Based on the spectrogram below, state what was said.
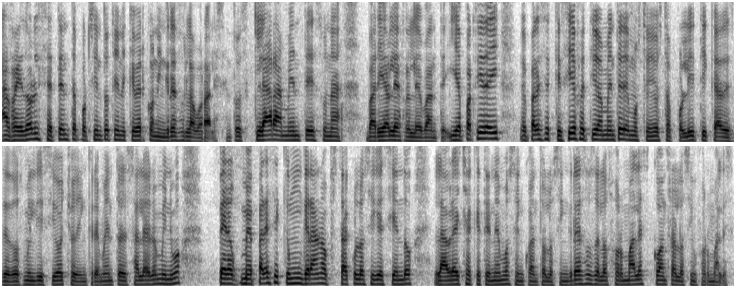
alrededor del 70% tiene que ver con ingresos laborales. Entonces, claramente es una variable relevante. Y a partir de ahí, me parece que sí, efectivamente, hemos tenido esta política desde 2018 de incremento del salario mínimo, pero me parece que un gran obstáculo sigue siendo la brecha que tenemos en cuanto a los ingresos de los formales contra los informales.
